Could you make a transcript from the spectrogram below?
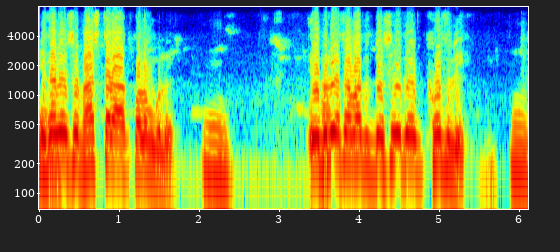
এখানে এসে ভাস্তারা কলমগুলি। হুম। এগুলি আছে আমাদের দেশীয় যে ফজলি। হুম।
